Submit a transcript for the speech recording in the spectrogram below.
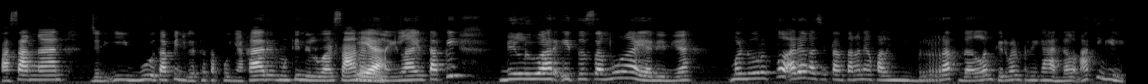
pasangan, jadi ibu, tapi juga tetap punya karir mungkin di luar sana Iya. dan lain-lain. Tapi di luar itu semua ya Din ya, menurut lo ada nggak sih tantangan yang paling berat dalam kehidupan pernikahan? Dalam arti gini,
